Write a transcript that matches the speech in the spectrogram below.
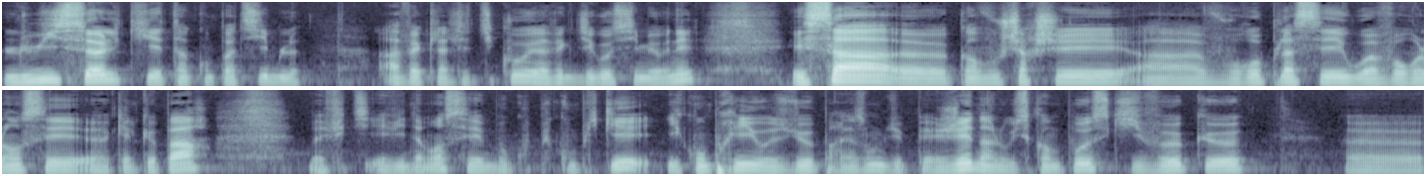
lui seul, qui est incompatible avec l'Atlético et avec Diego Simeone. Et ça, euh, quand vous cherchez à vous replacer ou à vous relancer euh, quelque part, bah, évidemment, c'est beaucoup plus compliqué, y compris aux yeux, par exemple, du PSG, d'un Luis Campos qui veut que euh,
